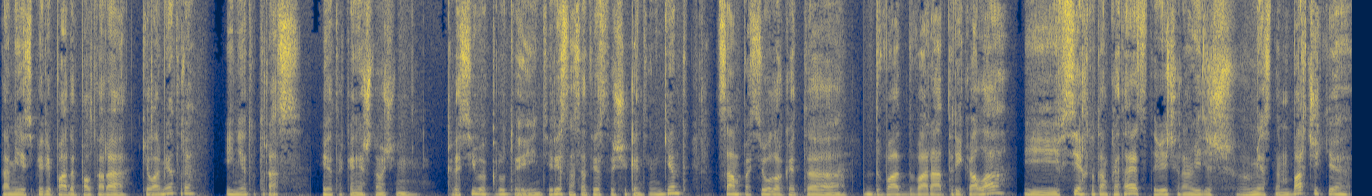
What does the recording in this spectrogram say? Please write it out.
Там есть перепады полтора километра и нету трасс. И это, конечно, очень красиво, круто и интересно, соответствующий контингент. Сам поселок — это два двора, три кола, и всех, кто там катается, ты вечером видишь в местном барчике.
